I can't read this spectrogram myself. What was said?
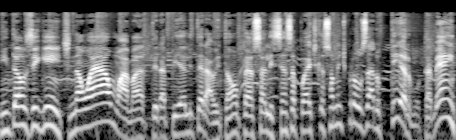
Então é o seguinte, não é uma, uma terapia literal. Então eu peço a licença poética somente para usar o termo, tá bem?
